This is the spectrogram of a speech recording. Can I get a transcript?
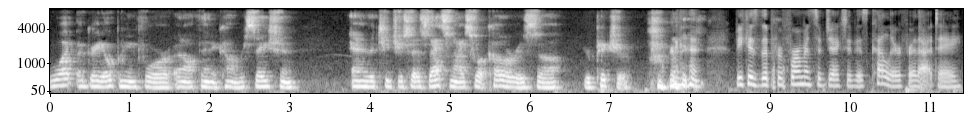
what a great opening for an authentic conversation. And the teacher says, That's nice. What color is uh, your picture? because the performance objective is color for that day.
